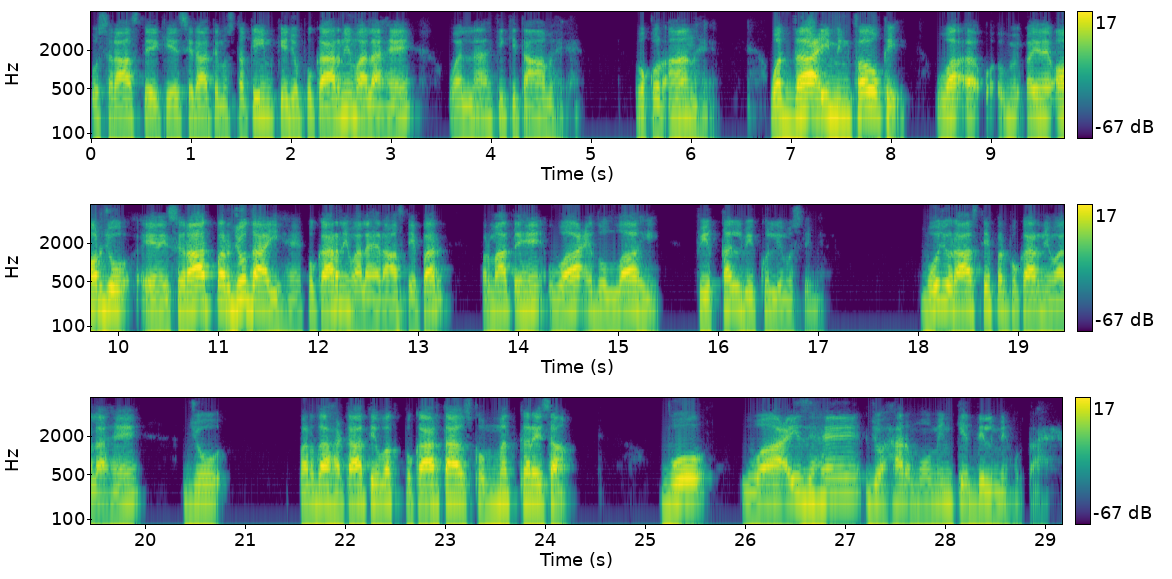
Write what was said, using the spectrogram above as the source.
اس راستے کے سرات مستقیم کے جو پکارنے والا ہے، وہ اللہ کی کتاب ہے، وہ قرآن ہے۔ والداعي من فوق یعنی اور جو یعنی سرات پر جو دائی ہے، پکارنے والا ہے راستے پر، فرماتے ہیں، واعد اللہ فی قلب کل مسلم. وہ جو راستے پر پکارنے والا ہے، جو پردہ ہٹاتے وقت پکارتا ہے، اس کو مت کرے سا. وہ واعظ ہے جو ہر مومن کے دل میں ہوتا ہے.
